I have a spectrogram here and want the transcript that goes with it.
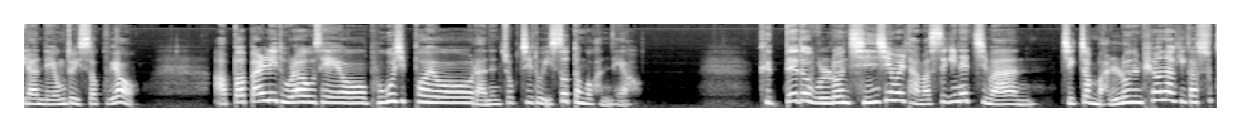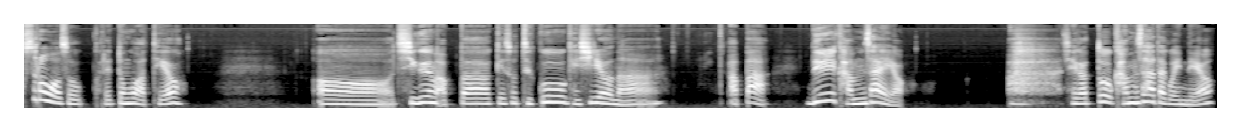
이란 내용도 있었고요. 아빠 빨리 돌아오세요. 보고 싶어요. 라는 쪽지도 있었던 것 같네요. 그때도 물론 진심을 담아 쓰긴 했지만 직접 말로는 표현하기가 쑥스러워서 그랬던 것 같아요. 어, 지금 아빠께서 듣고 계시려나. 아빠, 늘 감사해요. 아, 제가 또 감사하다고 했네요.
